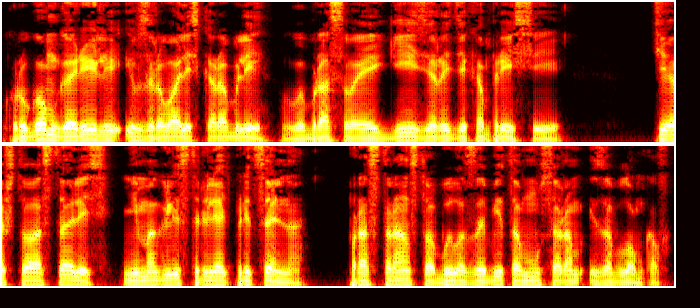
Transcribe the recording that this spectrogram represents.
Кругом горели и взрывались корабли, выбрасывая гейзеры декомпрессии. Те, что остались, не могли стрелять прицельно. Пространство было забито мусором из обломков.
